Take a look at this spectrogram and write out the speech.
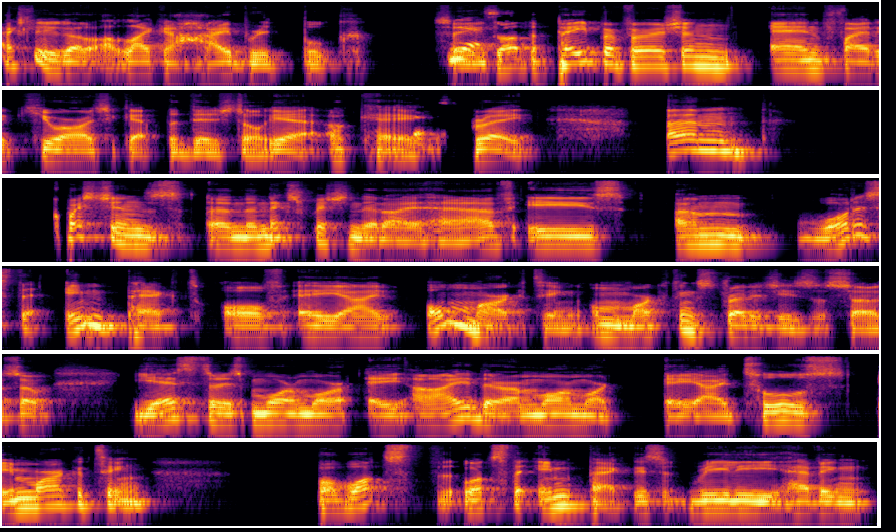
actually, you got like a hybrid book. So yes. you got the paper version, and via the QRs you get the digital. Yeah, okay, yes. great. Um, questions. And the next question that I have is um, what is the impact of AI on marketing, on marketing strategies or so? So, yes, there is more and more AI. There are more and more AI tools in marketing. But what's the, what's the impact? Is it really having?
